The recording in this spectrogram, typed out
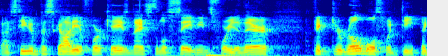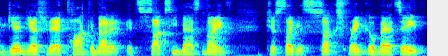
Uh, Stephen Piscotty at 4K is nice little savings for you there. Victor Robles went deep again yesterday. I talked about it. It sucks he bats ninth, just like it sucks Franco bats eighth.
